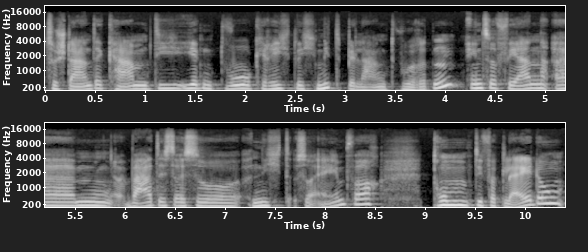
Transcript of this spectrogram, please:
zustande kam, die irgendwo gerichtlich mitbelangt wurden. Insofern ähm, war das also nicht so einfach. Drum die Verkleidung.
